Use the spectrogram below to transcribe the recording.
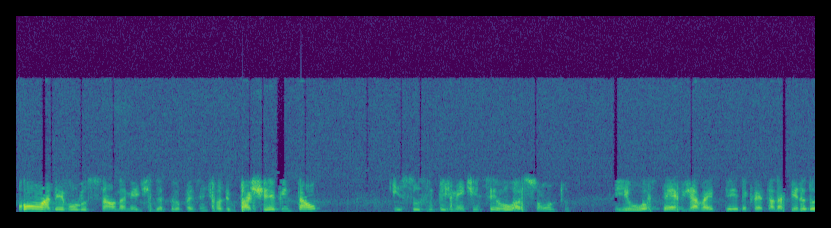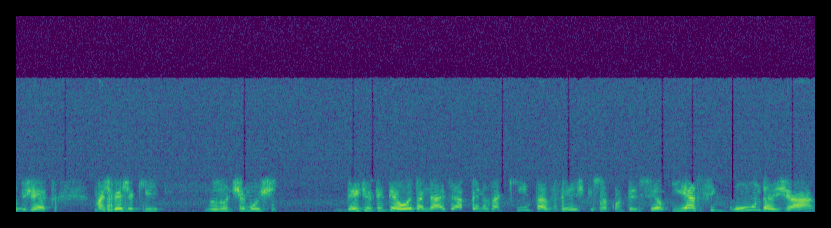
com a devolução da medida pelo presidente Rodrigo Pacheco. Então, isso simplesmente encerrou o assunto e o STF já vai ter decretado a perda do objeto. Mas veja que nos últimos Desde 88, aliás, é apenas a quinta vez que isso aconteceu e é a segunda já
